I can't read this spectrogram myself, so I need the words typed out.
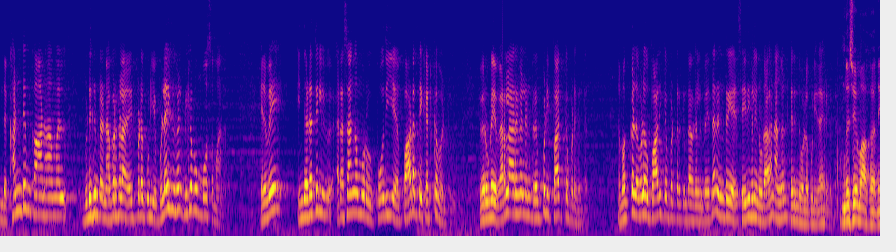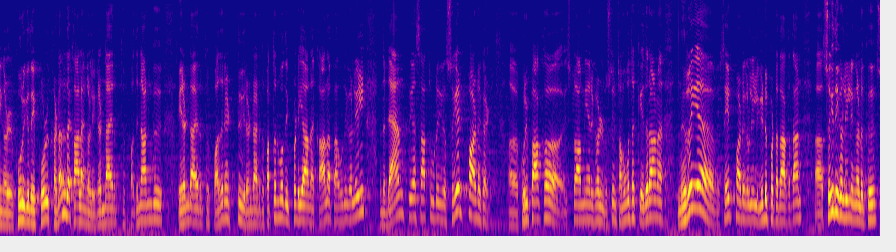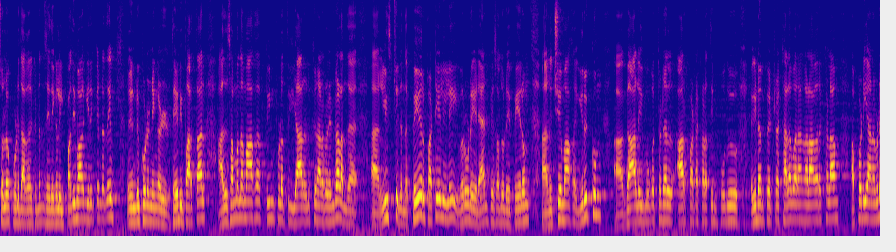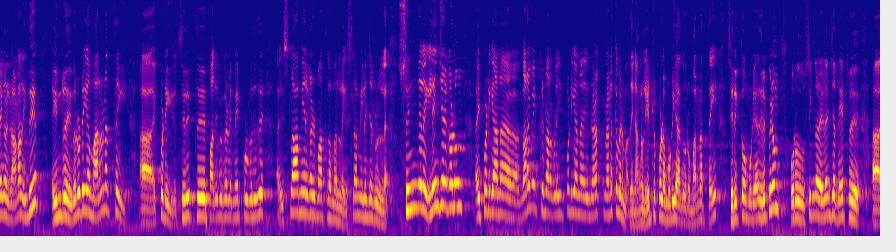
இந்த கண்டும் காணாமல் விடுகின்ற நபர்களால் ஏற்படக்கூடிய விளைவுகள் மிகவும் மோசமானது. எனவே இந்த இடத்தில் அரசாங்கம் ஒரு போதிய பாடத்தை கற்க வேண்டும். இவருடைய வரலாறுகள் என்று எப்படி பார்க்கப்படுகின்றது இந்த மக்கள் எவ்வளவு பாதிக்கப்பட்டிருக்கின்றார்கள் என்பதை தான் இன்றைய செய்திகளினூடாக நாங்கள் தெரிந்து கொள்ளக்கூடியதாக இருக்கின்றோம் நிச்சயமாக நீங்கள் கூறுவதைப் போல் கடந்த காலங்களில் இரண்டாயிரத்து பதினான்கு இரண்டாயிரத்து பதினெட்டு இரண்டாயிரத்து பத்தொன்பது இப்படியான கால பகுதிகளில் இந்த டேன் பியசாத்துடைய செயற்பாடுகள் குறிப்பாக இஸ்லாமியர்கள் முஸ்லீம் சமூகத்துக்கு எதிரான நிறைய செயற்பாடுகளில் ஈடுபட்டதாகத்தான் செய்திகளில் எங்களுக்கு சொல்லக்கூடியதாக இருக்கின்றது செய்திகளில் பதிவாகி இருக்கின்றது. என்று கூட நீங்கள் தேடி பார்த்தால் அது சம்பந்தமாக பின்புலத்தில் யார் இருக்கிறார்கள் என்றால் அந்த லிஸ்டில் அந்த பெயர் பட்டியலிலே இவருடைய டான் பேசாதுடைய பெயரும் நிச்சயமாக இருக்கும். அஹ், காலி முகத்திடல் ஆர்ப்பாட்ட களத்தின் போது இடம்பெற்ற கலவரங்களாக இருக்கலாம். அப்படியான விடைகள். ஆனால் இது இன்று இவருடைய மரணத்தை இப்படி சிரித்து பதிவுகளை மேற்கொள்வது இஸ்லாமியர்கள் மாத்திரமல்ல இஸ்லாமிய இளைஞர்கள் இல்லை சிங்கள இளைஞர்களும் இப்படியான வரவேற்கிறார்கள் இப்படியான நடக்க நடக்க வேண்டும். அதை நாங்கள் ஏற்றுக்கொள்ள முடியாத. ஒரு மரணத்தை சிரிக்கவும் முடியாது. இருப்பினும் ஒரு சிங்கள இளைஞர் நேற்று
